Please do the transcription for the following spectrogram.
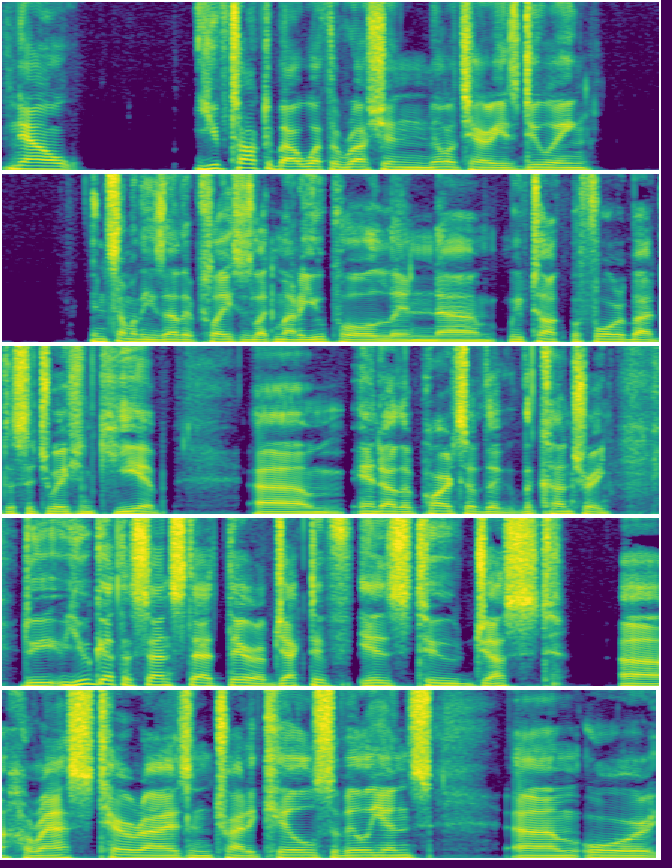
Now, you've talked about what the Russian military is doing in some of these other places like Mariupol, and um, we've talked before about the situation in Kiev um, and other parts of the, the country. Do you get the sense that their objective is to just uh, harass, terrorize, and try to kill civilians? Um, or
